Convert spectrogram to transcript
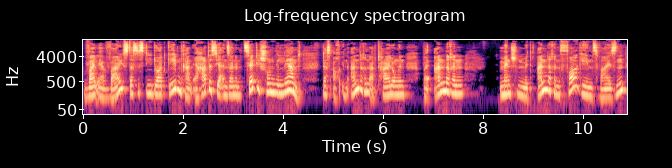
weil er weiß, dass es die dort geben kann. Er hat es ja in seinem Zirkel schon gelernt, dass auch in anderen Abteilungen, bei anderen Menschen mit anderen Vorgehensweisen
